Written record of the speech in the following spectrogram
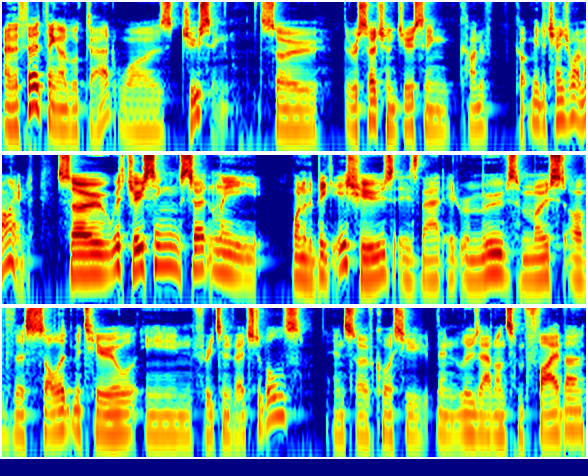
And the third thing I looked at was juicing. So the research on juicing kind of got me to change my mind. So with juicing, certainly one of the big issues is that it removes most of the solid material in fruits and vegetables. And so, of course, you then lose out on some fiber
